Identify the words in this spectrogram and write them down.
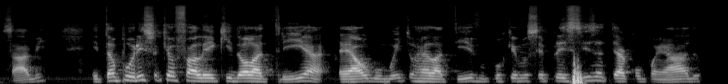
sabe? Então, por isso que eu falei que idolatria é algo muito relativo, porque você precisa ter acompanhado,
